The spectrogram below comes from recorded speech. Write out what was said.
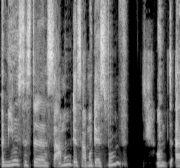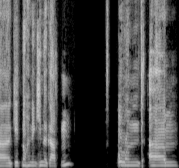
Bei mir ist es der Samu. Der Samu, der ist fünf und äh, geht noch in den Kindergarten. Und ähm,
